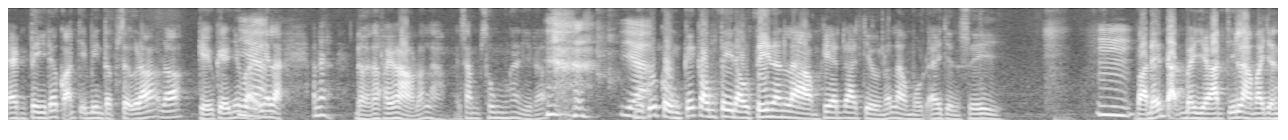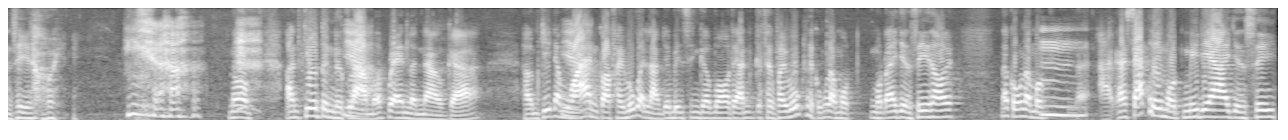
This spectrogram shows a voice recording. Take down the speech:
ờ, MT đó quản trị viên tập sự đó đó kiểu kiểu như vậy yeah. Dạ. nghĩa là anh nói đời tao phải vào đó làm Samsung hay gì đó yeah. cuối cùng cái công ty đầu tiên anh làm khi anh ra trường đó là một agency mm. và đến tận bây giờ anh chỉ làm agency thôi yeah. đúng không anh chưa từng được yeah. làm ở brand lần nào cả thậm chí năm yeah. ngoái anh coi Facebook anh làm cho bên Singapore thì anh từ Facebook thì cũng là một một agency thôi. Nó cũng là một ừ. exactly một media agency.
